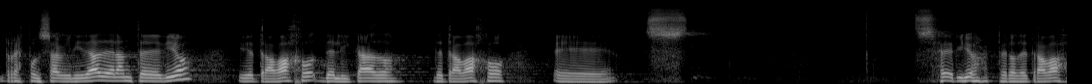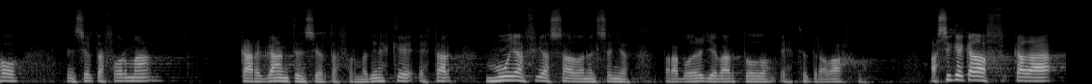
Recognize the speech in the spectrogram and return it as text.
responsabilidad delante de Dios y de trabajo delicado, de trabajo eh, serio, pero de trabajo en cierta forma cargante, en cierta forma. Tienes que estar muy afianzado en el Señor para poder llevar todo este trabajo. Así que cada, cada,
